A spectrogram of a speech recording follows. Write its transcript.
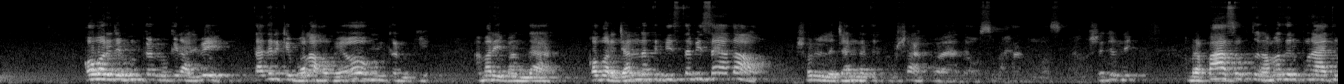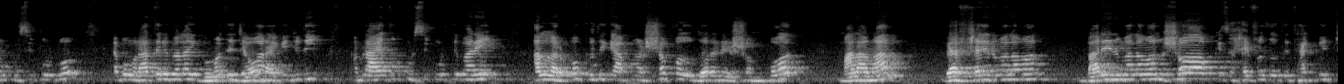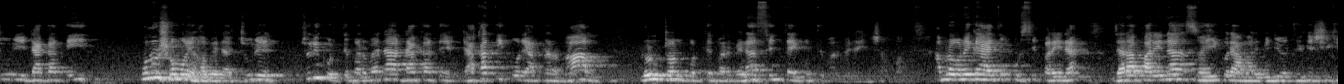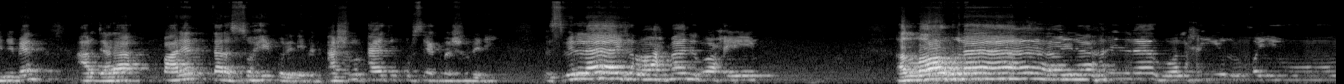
কবরে যে মুনকার নকির আসবে, তাদেরকে বলা হবে, ও মুনকার নকির আমার এই বান্দার কবর জান্নাতের বিস্তা বিছায়া দাও, শরীরে জান্নাতের পোশাক পরায়া দাও সুবহানাল্লাহ। সেজন্য আমরা পাঁচ ওয়াক্ত নামাজের পরে আয়াতুল কুরসি পড়ব এবং রাতের বেলায় ঘুমাতে যাওয়ার আগে যদি আমরা আয়াতুল কুরসি পড়তে পারি, আল্লাহর পক্ষ থেকে আপনার সকল ধরনের সম্পদ, মালামাল, ব্যবসায়ের মালামাল বাড়ির মালামাল সব কিছু হেফাজতে থাকবে চুরি ডাকাতি কোনো সময় হবে না চুরে চুরি করতে পারবে না ডাকাতে ডাকাতি করে আপনার মাল লুণ্ঠন করতে পারবে না চিন্তাই করতে পারবে না ইনশাল্লাহ আমরা অনেকে আয়াতুল কুরসি পারি না যারা পারি না সহি করে আমার ভিডিও থেকে শিখে নেবেন আর যারা পারেন তারা সহি করে নেবেন আসুন আয়াতুল কুরসি একবার শুনে নিই বিসমিল্লাহির রহমানির রহিম الله لا إله إلا هو الحي القيوم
